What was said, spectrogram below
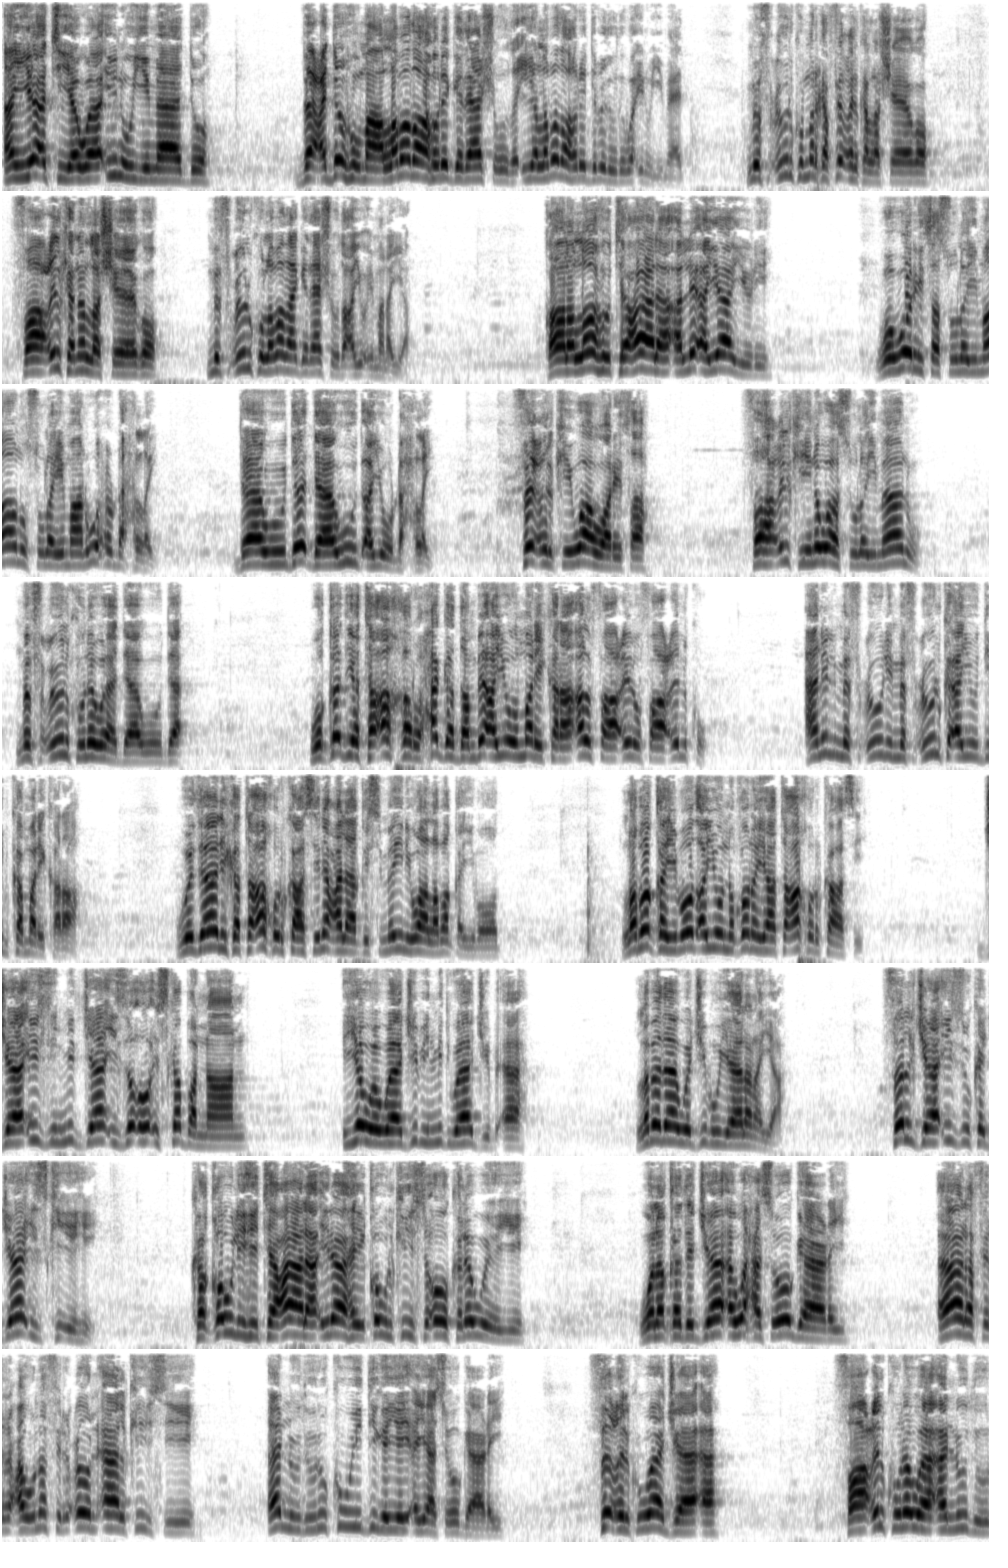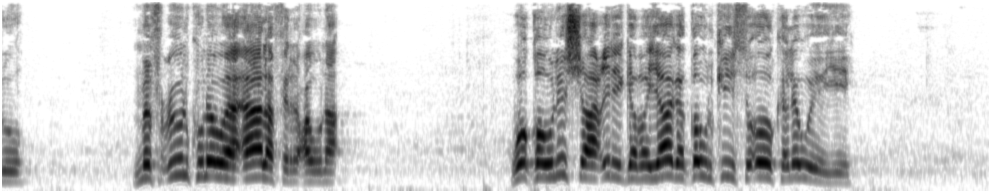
an ya'tiya waa inuu yimaado. Bacdahumaa labadaa hore gadaashooda iyo labadaa hore dabadooda waa inuu yimaado. Mafcuulku marka ficilka la sheego faacilkana la sheego mafcuulku labadaa gadaashooda ayuu imanayaa qaala allaahu tacaalaa alle ayaa yidhi wa warisa sulaymaanu sulaymaan wuxuu dhaxlay. Daawuuda daawuud ayuu dhaxlay. Ficilkii waa warisa faacilkiina waa sulaymaanu mafcuulkuna waa daawuuda. Waqad yata'akharu xagga dambe ayuu mari karaa alfaacilu faacilku. Can ilmafcuuli mafcuulka ayuu dib ka mari karaa. Wadaalika ta'ahurkaasina calaa qismayni waa laba qaybood laba qaybood ayuu noqonayaa ta'ahurkaasi jaa'izin mid jaa'isa oo iska bannaan iyo wa waajibin mid waajib ah. Labadaa weji buu yeelanayaa. Faljaa'izu ka jaa'iski ihi ka qowlihi tacaalaa ilaahay qowlkiisa oo kale weeye walaqad jaa'a waxa soo gaadhay aala fircawna fircoon aalkiisii annuduru kuwii digayey ayaa soo gaadhay ficilku waa jaa'a faacilkuna waa annuduru mafcuulkuna waa aala fircawna. Wa qowlishaaciri gabayaaga qowlkiisa oo kale weeye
